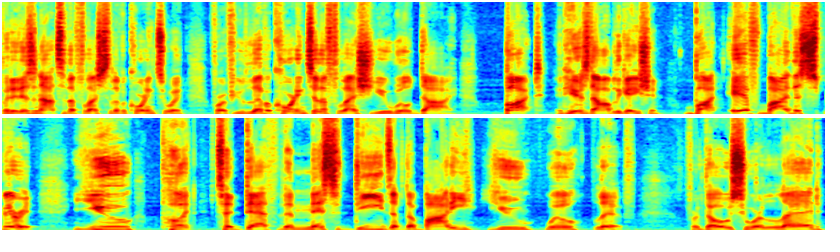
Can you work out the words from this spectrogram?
but it is not to the flesh to live according to it. For if you live according to the flesh, you will die. But, and here's the obligation but if by the Spirit you put to death the misdeeds of the body, you will live. For those who are led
